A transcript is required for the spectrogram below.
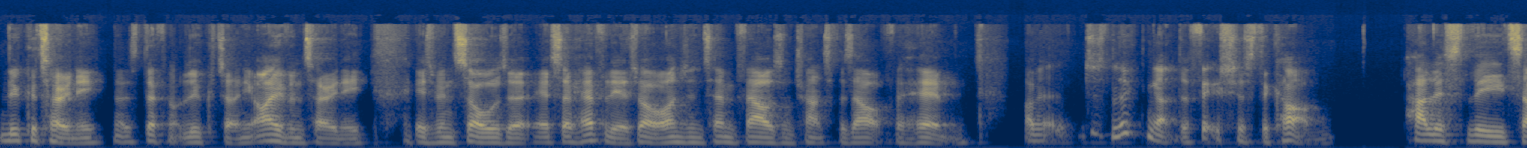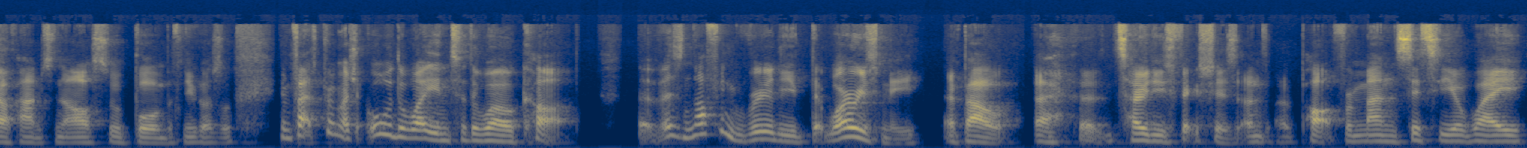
Luca Toney. That's definitely Luca Toney. Ivan Toney has been sold at, so heavily as well. 110,000 transfers out for him. I mean, just looking at the fixtures to come, Palace, Leeds, Southampton, Arsenal, Bournemouth, Newcastle. In fact, pretty much all the way into the World Cup. There's nothing really that worries me about uh, Toney's fixtures, and apart from Man City away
